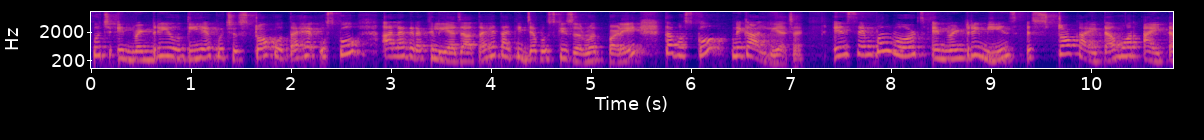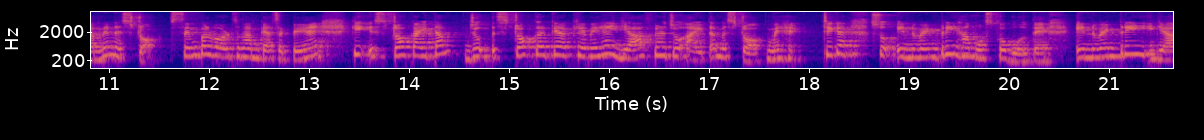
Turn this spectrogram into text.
कुछ इन्वेंट्री होती है, कुछ स्टॉक होता है, उसको अलग रख लिया जाता है ताकि जब उसकी ज़रूरत पड़े, तब उसको निकाल लिया जाए। In simple words inventory means stock item और item in stock simple words में हम कह सकते हैं कि स्टॉक आइटम जो स्टॉक करके रखे हुए हैं या फिर जो आइटम स्टॉक में है। ठीक है? सो so, इन्वेंट्री हम उसको बोलते हैं। इन्वेंट्री या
